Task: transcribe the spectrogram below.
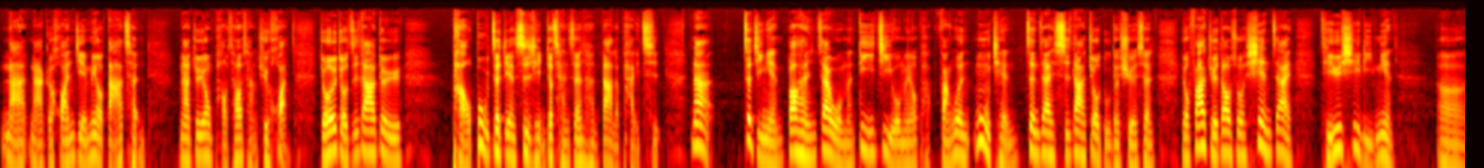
哪哪个环节没有达成。那就用跑操场去换，久而久之，大家对于跑步这件事情就产生很大的排斥。那这几年，包含在我们第一季，我们有跑访问目前正在师大就读的学生，有发觉到说，现在体育系里面，呃，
